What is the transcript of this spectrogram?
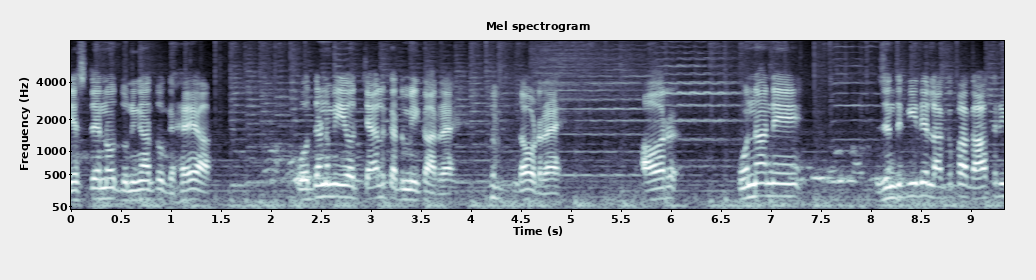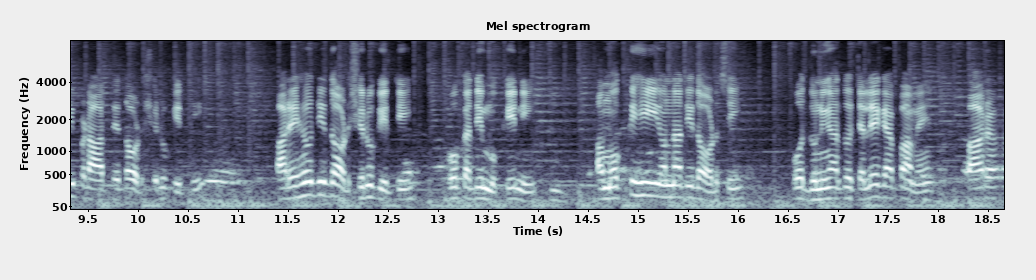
ਜਿਸ ਦਿਨ ਉਹ ਦੁਨੀਆ ਤੋਂ ਗਏ ਆ ਉਦਣ ਵੀ ਉਹ ਚਹਿਲ ਕਦਮੀ ਕਰ ਰਿਹਾ, ਦੌੜ ਰਿਹਾ। ਔਰ ਉਹਨਾਂ ਨੇ ਜ਼ਿੰਦਗੀ ਦੇ ਲਗਭਗ ਆਖਰੀ ਪੜਾਅ ਤੇ ਦੌੜ ਸ਼ੁਰੂ ਕੀਤੀ। ਪਰ ਇਹੋ ਜੀ ਦੌੜ ਸ਼ੁਰੂ ਕੀਤੀ, ਉਹ ਕਦੀ ਮੁੱਕੀ ਨਹੀਂ। ਅਮੁੱਕ ਹੀ ਉਹਨਾਂ ਦੀ ਦੌੜ ਸੀ। ਉਹ ਦੁਨੀਆ ਤੋਂ ਚਲੇ ਗਏ ਭਾਵੇਂ, ਪਰ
